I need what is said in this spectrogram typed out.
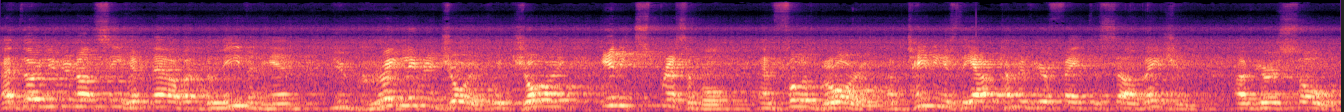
And though you do not see him now, but believe in him, you greatly rejoice with joy inexpressible and full of glory, obtaining as the outcome of your faith the salvation of your souls.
